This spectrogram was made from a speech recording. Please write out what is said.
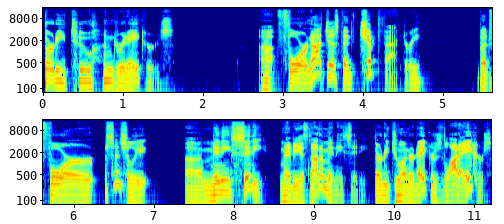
3,200 acres, uh, for not just a chip factory, but for essentially a mini city. Maybe it's not a mini city. 3,200 acres is a lot of acres.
